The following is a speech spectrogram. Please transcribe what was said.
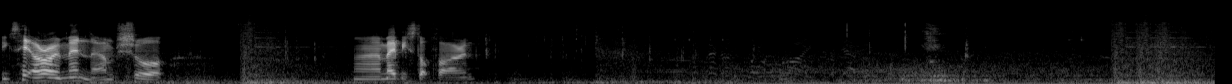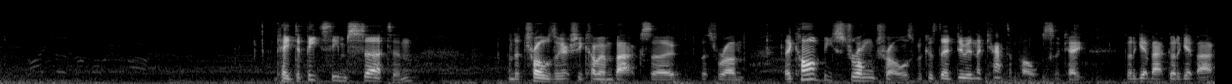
He's hit our own men now, I'm sure. Uh, maybe stop firing. Okay, defeat seems certain. And the trolls are actually coming back, so let's run. They can't be strong trolls because they're doing the catapults. Okay, got to get back. Got to get back.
